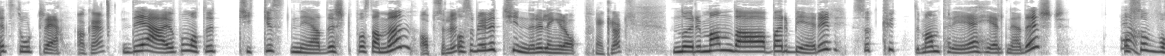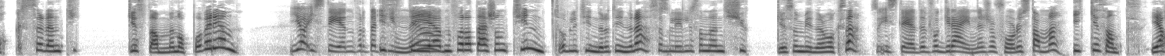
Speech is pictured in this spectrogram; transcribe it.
Et stort tre. Okay. Det er jo på en måte tykkest nederst på stammen, absolutt. og så blir det tynnere lenger opp. Helt klart. Når man da barberer, så kutter man treet helt nederst, Ja. og så vokser den tykke stammen oppover igjen. Ja, istedenfor at det er tynne. Istedenfor at det er sånn tynt og blir tynnere og tynnere, så blir liksom den tjukke som begynner å vokse. Så i stedet for greiner, så får du stamme. Ikke sant? Ja.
